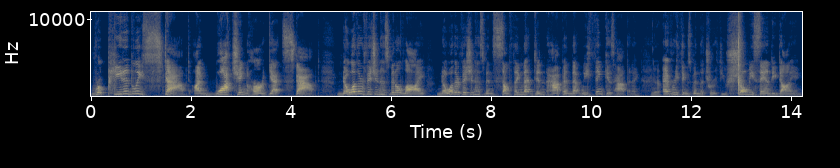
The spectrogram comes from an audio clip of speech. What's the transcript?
repeatedly stabbed. I'm watching her get stabbed. No other vision has been a lie. No other vision has been something that didn't happen that we think is happening. Yeah. Everything's been the truth. You show me Sandy dying,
